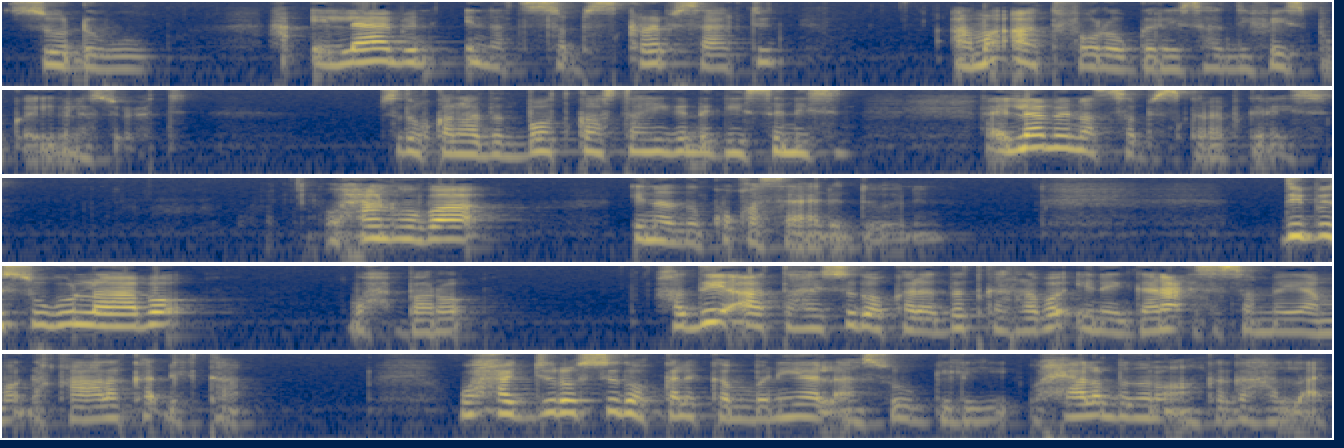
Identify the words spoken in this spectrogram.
Soo dhawow. Ha ilaabin inaad subscribe saartid ama aad follow garayso haddii facebook ay igala socotid. Sidoo kale haddaad podcast iga dhagaysanaysid ha ilaabin inaad subscribe garaysid. Waxaan hubaa inaadan ku khasaari doonin. Dib isugu laabo waxbaro. Haddii aad tahay sidoo kale dadka rabo inay ganacsi sameeyaan ama dhaqaalo ka dhigtaan waxaa jiro sidoo kale kambaniyaal aan soo geliyey waxyaalo badan oo aan kaga hadlay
